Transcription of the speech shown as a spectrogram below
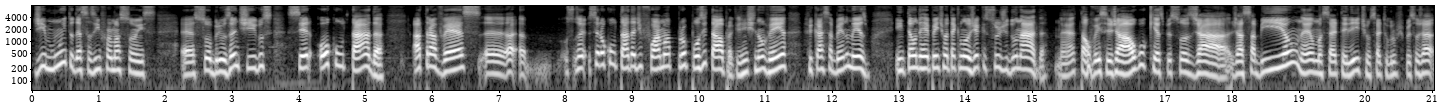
de muito dessas informações é, sobre os antigos ser ocultada através é, ser ocultada de forma proposital, para que a gente não venha ficar sabendo mesmo. Então, de repente, uma tecnologia que surge do nada, né? Talvez seja algo que as pessoas já, já sabiam, né? Uma certa elite, um certo grupo de pessoas já,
